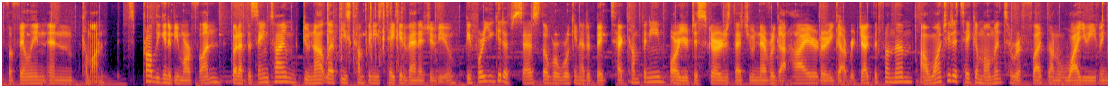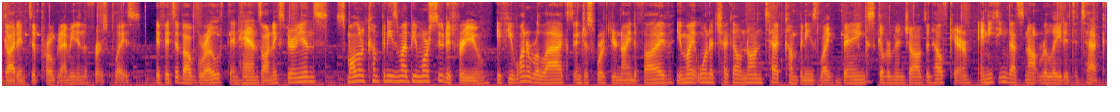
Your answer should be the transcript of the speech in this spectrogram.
fulfilling, and come on, it's probably going to be more fun, but at the same time, do not let these companies take advantage of you. Before you get obsessed over working at a big tech company, or you're discouraged that you never got hired or you got rejected from them, I want you to take a moment to reflect on why you even got into programming in the first place. If it's about growth and hands-on experience, smaller companies might be more suited for you. If you want to relax and just work your 9 to 5, you might want to check out non-tech companies like banks, government jobs, and healthcare, anything that's not related to tech.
